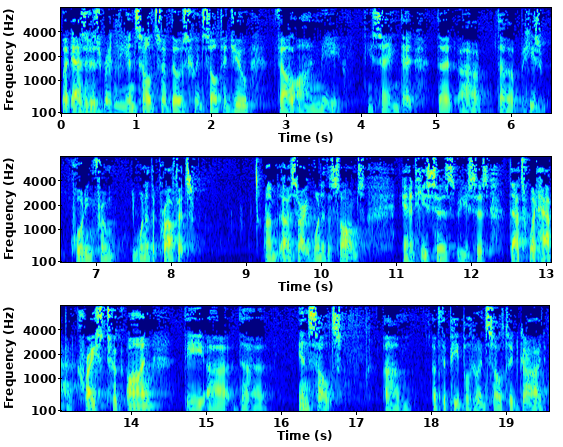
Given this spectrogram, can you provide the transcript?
but as it is written, the insults of those who insulted you fell on me. He's saying that that uh, the he's quoting from one of the prophets. Um, oh, sorry, one of the Psalms, and he says he says that's what happened. Christ took on the uh, the insults um, of the people who insulted God.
